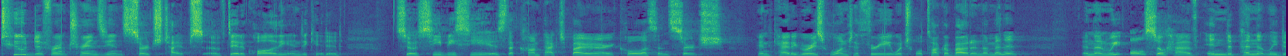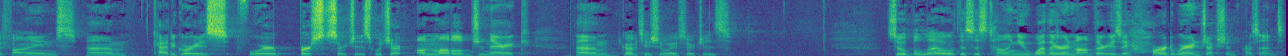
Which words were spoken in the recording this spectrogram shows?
two different transient search types of data quality indicated. So CBC is the compact binary coalescence search, in categories 1 to 3, which we'll talk about in a minute. And then we also have independently defined um, categories for burst searches, which are unmodeled generic um, gravitational wave searches. So below, this is telling you whether or not there is a hardware injection present.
